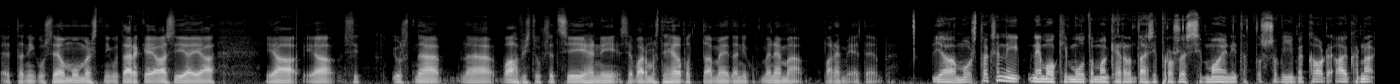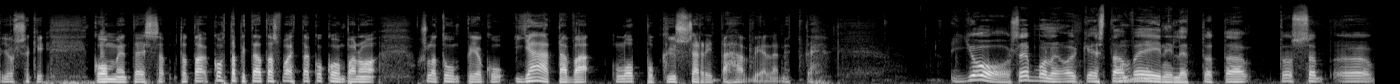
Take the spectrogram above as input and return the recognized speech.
että niin kuin se on mun mielestä niin kuin tärkeä asia, ja, ja, ja sitten just nämä, nämä vahvistukset siihen, niin se varmasti helpottaa meitä niin kuin menemään paremmin eteenpäin. Ja muistaakseni Nemokin muutaman kerran taisi prosessi mainita tuossa viime kauden aikana jossakin kommenteissa. Tota, kohta pitää taas vaihtaa kokoonpanoa. Onko sulla Tumppi joku jäätävä loppukyssäri tähän vielä nyt? Joo, semmoinen oikeastaan mm. Veinille. Tuossa tota,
